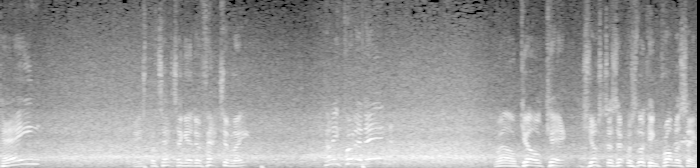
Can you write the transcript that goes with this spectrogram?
Kane. He's protecting it effectively. Can he put it in? Well, goal kick, just as it was looking promising.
